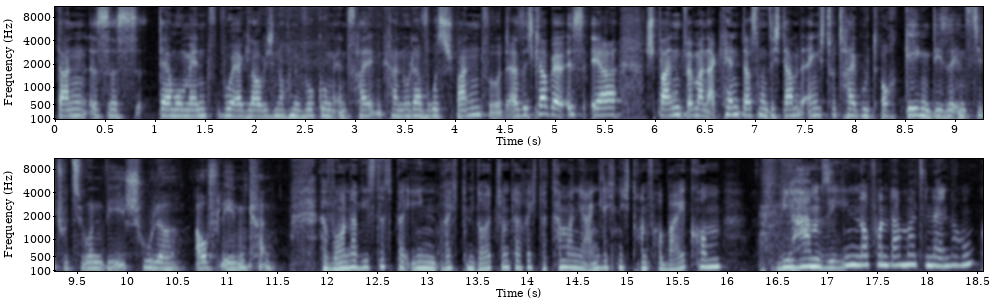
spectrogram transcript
dann ist es der Moment, wo er, glaube ich, noch eine Wirkung entfalten kann oder wo es spannend wird. Also ich glaube, er ist eher spannend, wenn man erkennt, dass man sich damit eigentlich total gut auch gegen diese Institutionen wie Schule auflehnen kann. Herr Warner, wie ist das bei Ihnen? Brecht im Deutschunterricht, da kann man ja eigentlich nicht dran vorbeikommen. Wie haben Sie ihn noch von damals in Erinnerung?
